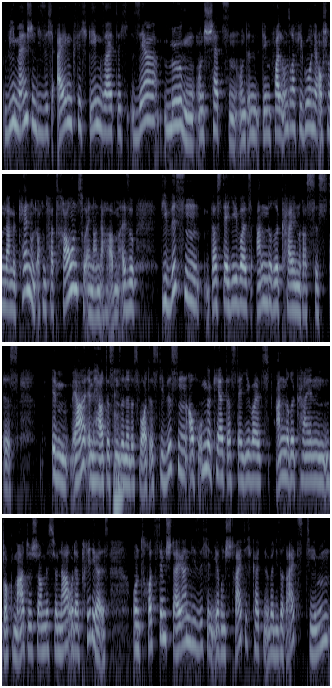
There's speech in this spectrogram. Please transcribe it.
wie Menschen, die sich eigentlich gegenseitig sehr mögen und schätzen und in dem Fall unserer Figuren ja auch schon lange kennen und auch ein Vertrauen zueinander haben. Also die wissen, dass der jeweils andere kein Rassist ist. Im, ja, im härtesten mhm. Sinne des Wortes. Die wissen auch umgekehrt, dass der jeweils andere kein dogmatischer Missionar oder Prediger ist. Und trotzdem steigern die sich in ihren Streitigkeiten über diese Reizthemen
